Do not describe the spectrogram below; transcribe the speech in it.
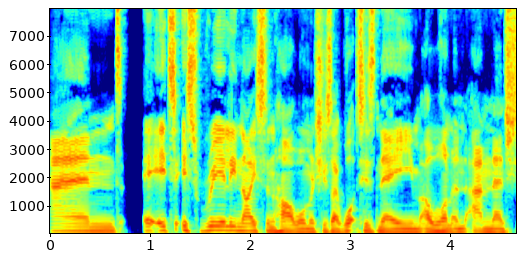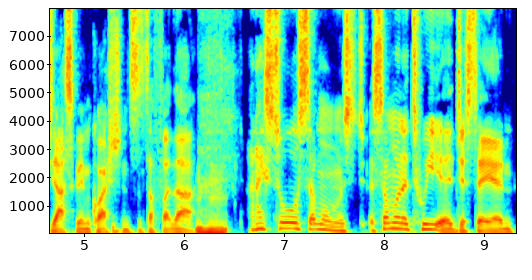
and it's it's really nice and heartwarming. She's like, "What's his name? I want," an, and then she's asking him questions and stuff like that. Mhm. And I saw someone was someone had tweeted just saying,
